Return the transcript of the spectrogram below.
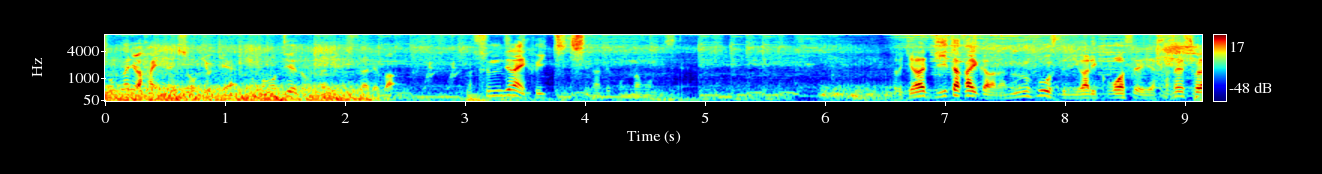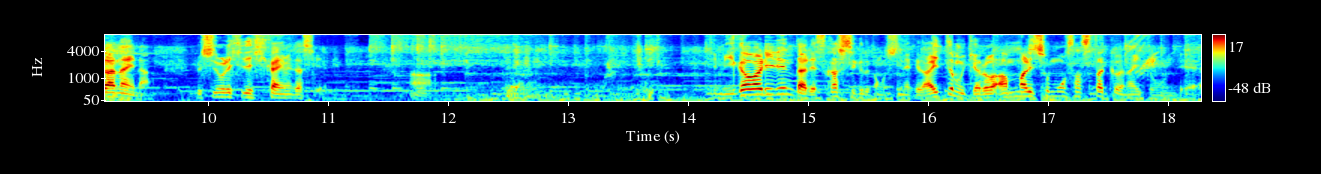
そんなには入んないでしょ、オッケーオッケー。この程度のダメージであれば。積んでない不一致自身なんてこんなもんですね。ただギャラ D 高いからな、ヌーンフォースで身狩り壊せる。いや、さすがにそれはないな。後ろ歴で控えめだし。ああで身代わりレンダーで透かしてくるかもしれないけど、相手もギャラをあんまり消耗させたくはないと思うんで、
